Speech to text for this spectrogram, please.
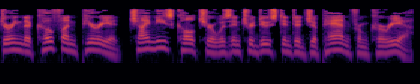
During the Kofun period, Chinese culture was introduced into Japan from Korea.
